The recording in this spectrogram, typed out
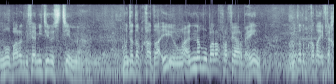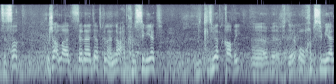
المباراة اللي فيها 260 منتدب قضائي وعندنا مباراة أخرى فيها 40 منتدب قضائي في الاقتصاد. إن شاء الله هذه السنة هذه تكون عندنا واحد 500 300 قاضي و500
